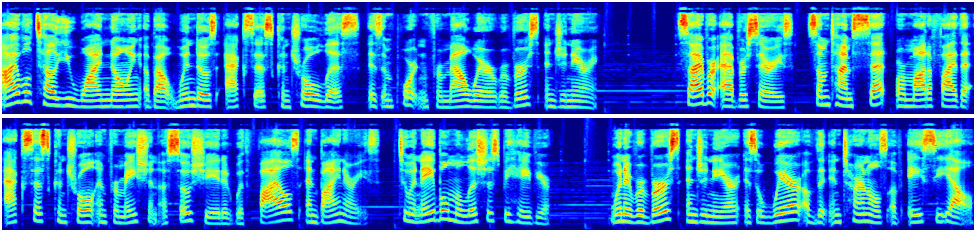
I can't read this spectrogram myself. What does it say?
I will tell you why knowing about Windows access control lists is important for malware reverse engineering. Cyber adversaries sometimes set or modify the access control information associated with files and binaries to enable malicious behavior. When a reverse engineer is aware of the internals of ACL,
